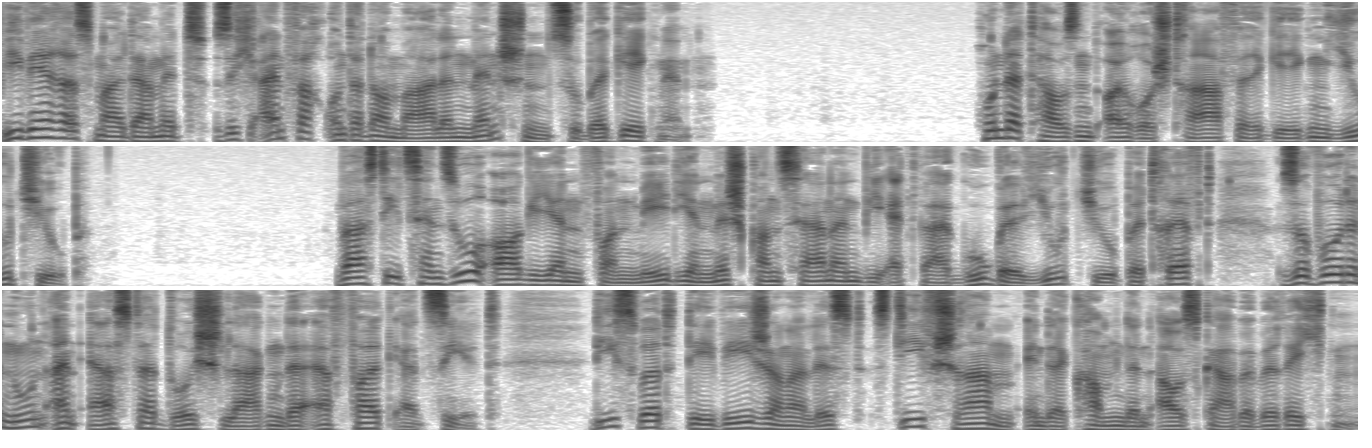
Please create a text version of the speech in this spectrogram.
Wie wäre es mal damit, sich einfach unter normalen Menschen zu begegnen? 100.000 Euro Strafe gegen YouTube was die Zensurorgien von Medienmischkonzernen wie etwa Google YouTube betrifft, so wurde nun ein erster durchschlagender Erfolg erzielt. Dies wird DW-Journalist Steve Schramm in der kommenden Ausgabe berichten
